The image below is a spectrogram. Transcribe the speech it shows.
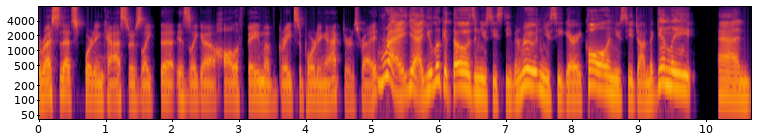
the rest of that supporting cast there's like the is like a hall of fame of great supporting actors, right? Right. Yeah. You look at those and you see Stephen Root and you see Gary Cole and you see John McGinley. And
